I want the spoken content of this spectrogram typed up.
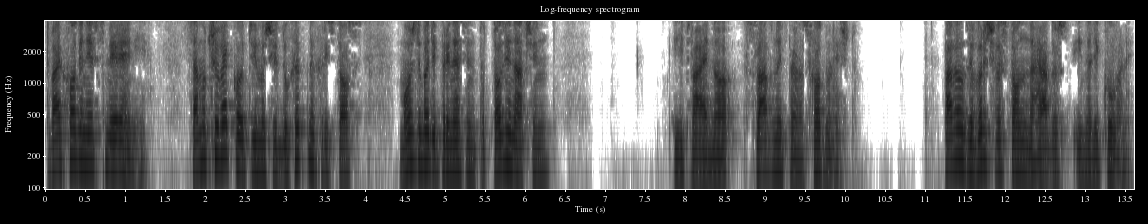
Това е ходене в смирение. Само човек, който имаше духът на Христос, може да бъде принесен по този начин и това е едно славно и превъзходно нещо. Павел завършва с тон на радост и на ликуване.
